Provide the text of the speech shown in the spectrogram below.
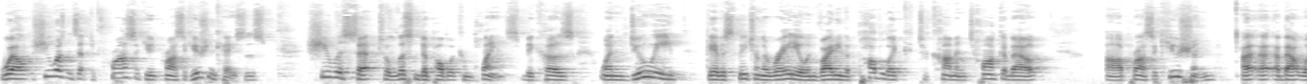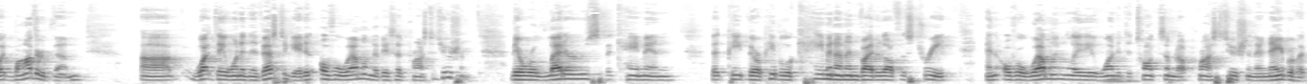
Well, she wasn't set to prosecute prosecution cases. She was set to listen to public complaints because when Dewey gave a speech on the radio inviting the public to come and talk about uh, prosecution, uh, uh about what bothered them, uh, what they wanted investigated, overwhelmingly they said prostitution. There were letters that came in that pe- there were people who came in uninvited off the street, and overwhelmingly they wanted to talk to them about prostitution in their neighborhood.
